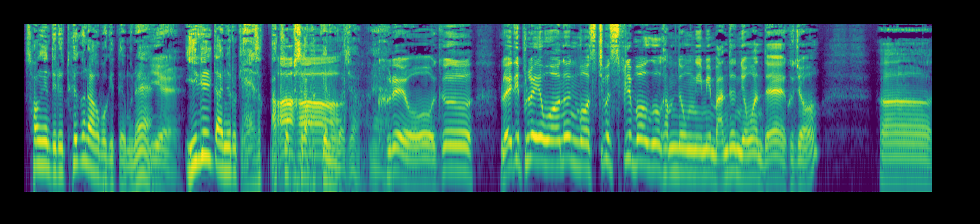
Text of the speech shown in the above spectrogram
성인들이 퇴근하고 보기 때문에 예. 일일 단위로 계속 박스오피스가. 바뀌는 거죠. 예. 그래요. 그 레디 플레이어 원은 뭐 스티븐 스필버그 감독님이 만든 영화인데 그죠? 아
